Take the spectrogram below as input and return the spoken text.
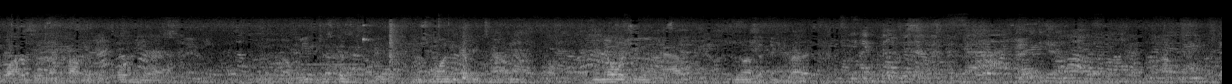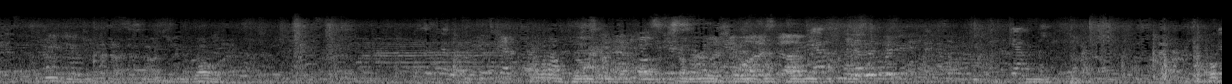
Whataburger probably for 40 years a week just because there's one in every town. You know what you're going to have. You don't have to think about it. It's a book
